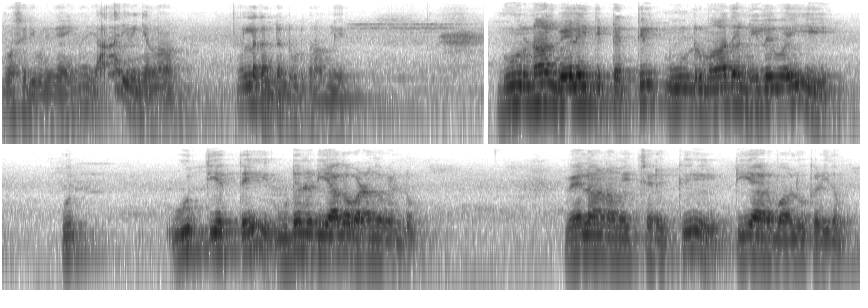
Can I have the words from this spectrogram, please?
மோசடி பண்ணியிருக்காங்கன்னா யார் இவங்கெல்லாம்? நல்ல கண்டென்ட் கொடுக்குறாங்களே. நூறு நாள் வேலை திட்டத்தில் மூன்று மாத நிலுவை ஊதியத்தை உடனடியாக வழங்க வேண்டும். வேளாண் அமைச்சருக்கு டிஆர் பாலு கடிதம்.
